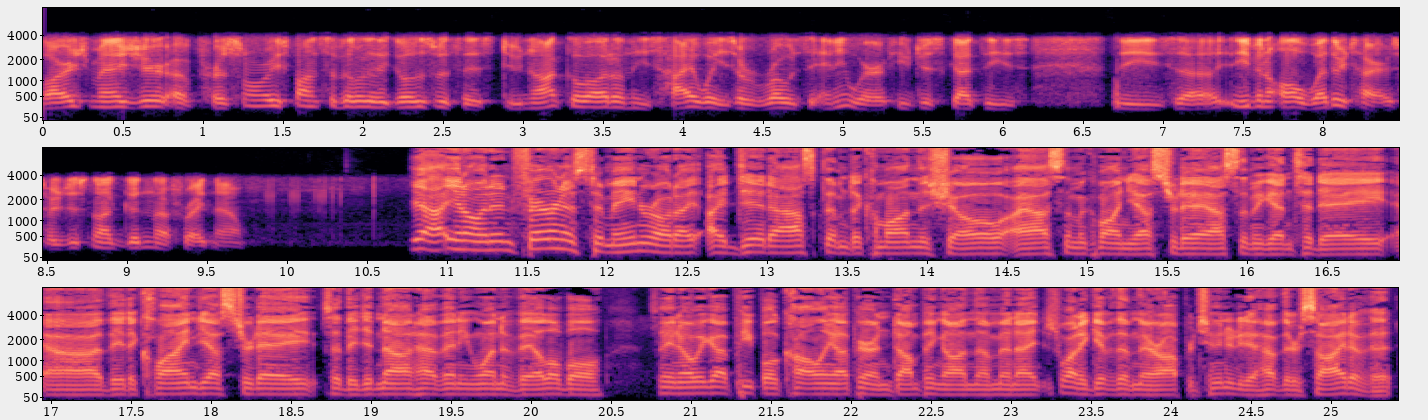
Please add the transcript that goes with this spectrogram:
large measure of personal responsibility that goes with this. Do not go out on these highways or roads anywhere if you just got these these uh, even all weather tires are just not good enough right now. Yeah, you know, and in fairness to Main Road, I, I did ask them to come on the show. I asked them to come on yesterday. I asked them again today. Uh, they declined yesterday, so they did not have anyone available. So, you know, we got people calling up here and dumping on them, and I just want to give them their opportunity to have their side of it.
